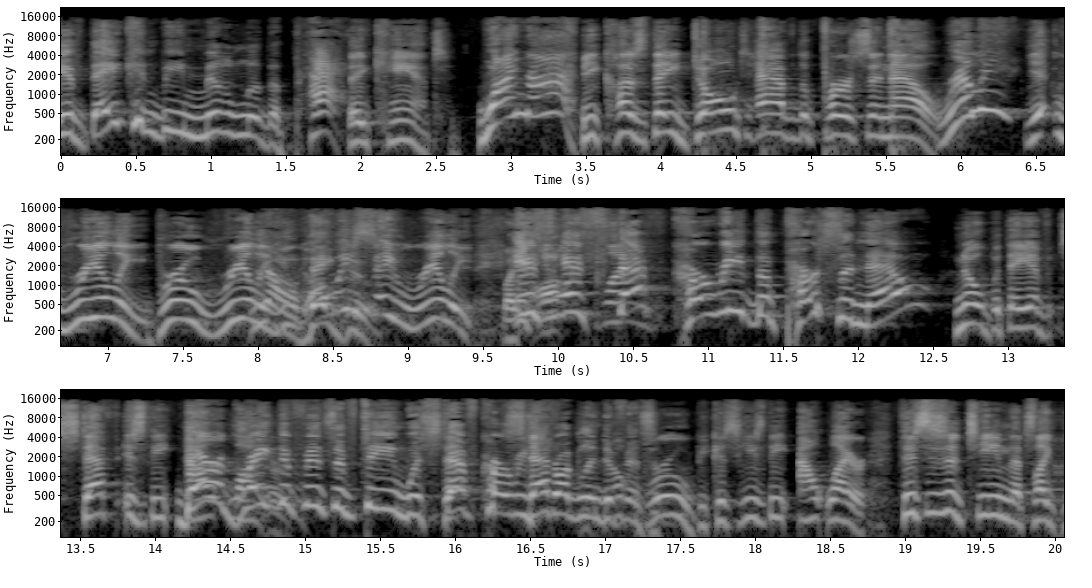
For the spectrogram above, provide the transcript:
If they can be middle of the pack, They can't. why not? Because they don't have the personnel. Really? Yeah, really, Brew, really. No, you they always do. say really. Like, is, is Steph Curry the personnel? No, but they have Steph is the They're outlier. a great defensive team with Steph Curry Steph- struggling no, defensively. Brew, because he's the outlier. This is a team that's like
